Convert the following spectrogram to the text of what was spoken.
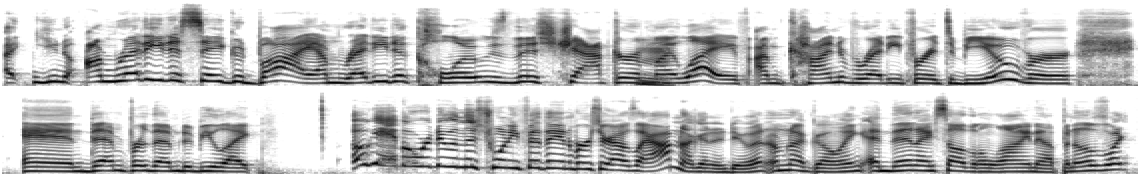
I, you know, I'm ready to say goodbye. I'm ready to close this chapter of hmm. my life. I'm kind of ready for it to be over, and then for them to be like. Okay, but we're doing this 25th anniversary. I was like, I'm not going to do it. I'm not going. And then I saw the lineup and I was like,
